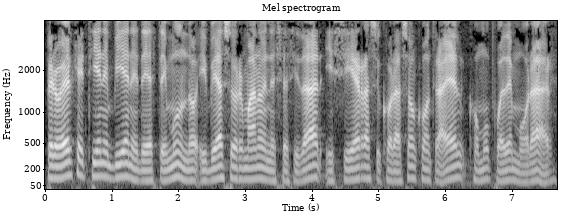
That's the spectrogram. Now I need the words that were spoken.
Pero el que tiene bienes de este mundo y ve a su hermano en necesidad y cierra su corazón contra él, ¿cómo puede morar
